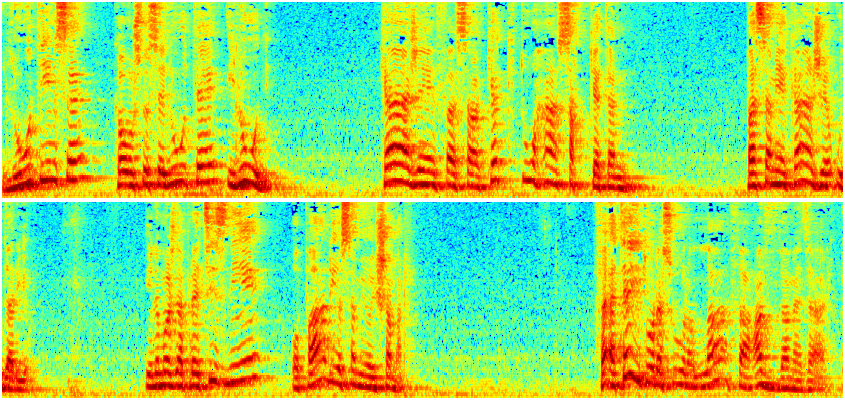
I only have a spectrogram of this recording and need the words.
Ljutim se kao što se ljute i ljudi. Kaže, fasakektuha saketan. Pa sam je, kaže, udario. Ili možda preciznije, opalio sam joj šamar. Fa atejtu Rasul Allah, fa azzame zarik.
